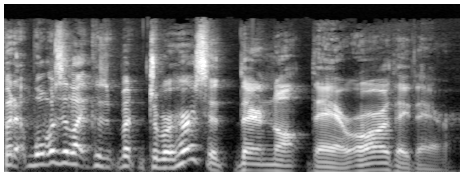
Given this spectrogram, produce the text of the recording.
But what was it like? 'Cause- but to rehearse it, they're not there, or are they there?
